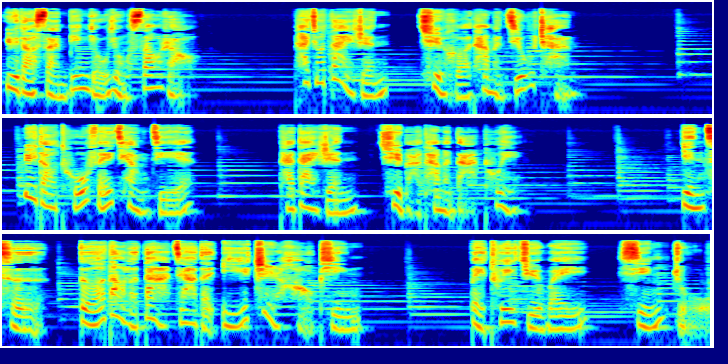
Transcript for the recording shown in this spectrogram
遇到散兵游勇骚扰，他就带人去和他们纠缠；遇到土匪抢劫，他带人去把他们打退。因此得到了大家的一致好评，被推举为行主。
